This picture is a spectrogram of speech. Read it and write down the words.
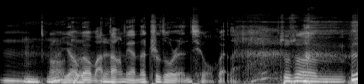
嗯嗯嗯要不要把当年的制作人请回来？就算呃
